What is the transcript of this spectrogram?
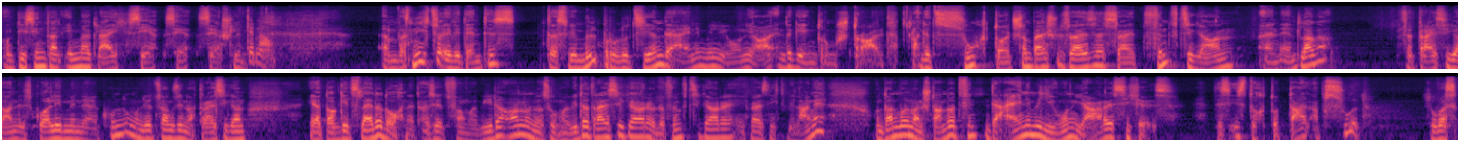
und die sind dann immer gleich sehr, sehr, sehr schlimm. Genau. Ähm, was nicht so evident ist, dass wir Müll produzieren, der eine Million Jahre in der Gegend rumstrahlt. Und jetzt sucht Deutschland beispielsweise seit 50 Jahren ein Endlager. Seit 30 Jahren ist Gorleben in der Erkundung und jetzt sagen sie nach 30 Jahren, ja, da geht's leider doch nicht. Also jetzt fangen wir wieder an und dann suchen wir wieder 30 Jahre oder 50 Jahre, ich weiß nicht wie lange. Und dann wollen wir einen Standort finden, der eine Million Jahre sicher ist. Das ist doch total absurd. Sowas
